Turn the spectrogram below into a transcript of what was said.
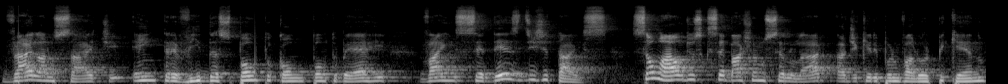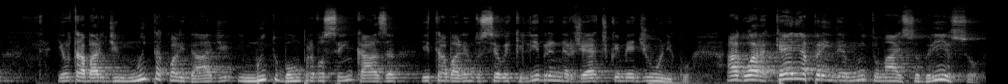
Vai lá no site entrevidas.com.br, vai em CDs digitais. São áudios que você baixa no celular, adquire por um valor pequeno. E um trabalho de muita qualidade e muito bom para você em casa e trabalhando o seu equilíbrio energético e mediúnico. Agora, querem aprender muito mais sobre isso?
